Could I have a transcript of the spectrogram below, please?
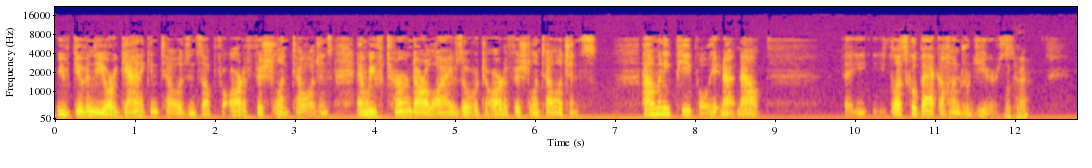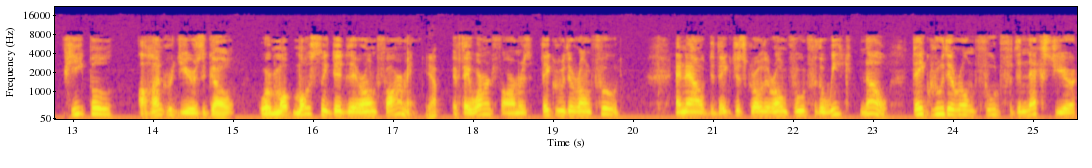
We've given the organic intelligence up for artificial intelligence, and we've turned our lives over to artificial intelligence. How many people now? now uh, let's go back a hundred years. Okay. People a hundred years ago were mo- mostly did their own farming. Yep. If they weren't farmers, they grew their own food. And now, did they just grow their own food for the week? No, they grew their own food for the next year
